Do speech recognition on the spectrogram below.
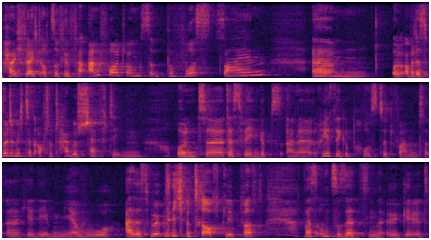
habe ich vielleicht auch zu viel Verantwortungsbewusstsein. Ähm, aber das würde mich dann auch total beschäftigen. Und äh, deswegen gibt es eine riesige Post-it-Wand äh, hier neben mir, wo alles Mögliche draufklebt, was, was umzusetzen äh, gilt.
